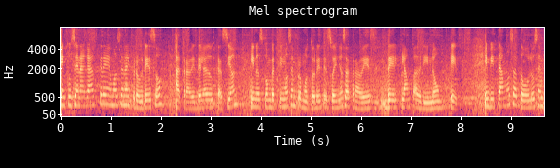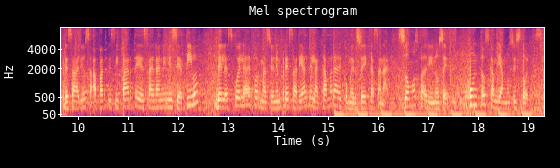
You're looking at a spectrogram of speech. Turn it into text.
En Cusenagas creemos en el progreso a través de la educación y nos convertimos en promotores de sueños a través del Plan Padrino F. Invitamos a todos los empresarios a participar de esta gran iniciativa de la Escuela de Formación Empresarial de la Cámara de Comercio de Casanare. Somos Padrinos F. Juntos cambiamos historias.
